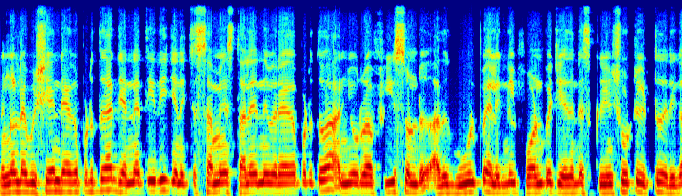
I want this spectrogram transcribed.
നിങ്ങളുടെ വിഷയം രേഖപ്പെടുത്തുക ജനനത്തീയതി ജനിച്ച സമയം സ്ഥലം എന്നിവ രേഖപ്പെടുത്തുക. അഞ്ഞൂറ് രൂപ ഫീസ് ഉണ്ട്. അത് ഗൂഗിൾ പേ അല്ലെങ്കിൽ ഫോൺ പേ ചെയ്തതിന്റെ സ്ക്രീൻഷോട്ട് ഇട്ട് തരിക.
